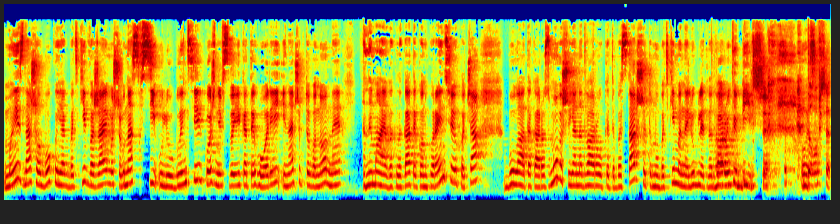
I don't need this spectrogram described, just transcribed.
Ми з нашого боку, як батьки, вважаємо, що у нас всі улюбленці, кожні в своїй категорії, і начебто воно не, не має викликати конкуренцію. Хоча була така розмова, що я на два роки тебе старше, тому батьки мене люблять на два роки більше. Довше.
